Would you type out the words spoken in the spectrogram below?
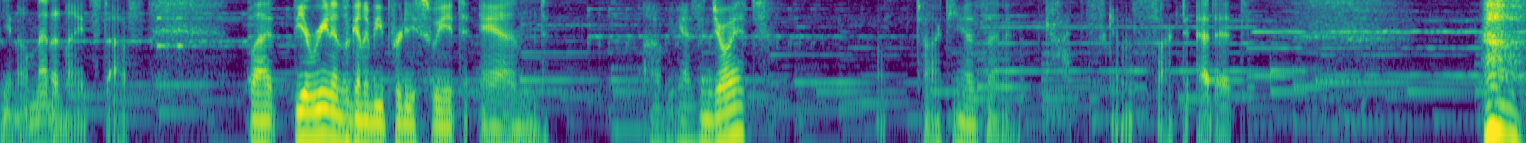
you know, Meta Knight stuff. But the Arena is going to be pretty sweet, and I hope you guys enjoy it talk to you guys then. God, this is gonna suck to edit.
